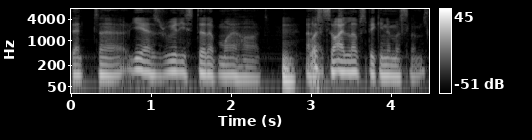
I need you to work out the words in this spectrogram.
that, uh, yeah, has really stirred up my heart. Uh, so I love speaking to Muslims.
